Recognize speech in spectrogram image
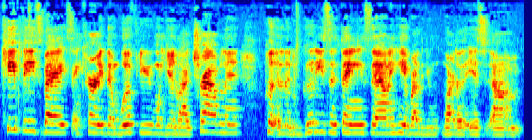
keep these bags and carry them with you when you're like traveling, putting little goodies and things down in here, whether you whether it's um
